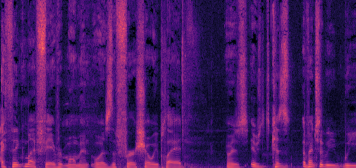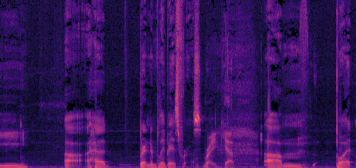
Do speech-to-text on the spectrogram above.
I think my favorite moment was the first show we played. It was it was because eventually we we uh, had Brendan play bass for us, Right. Yeah. Um, but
